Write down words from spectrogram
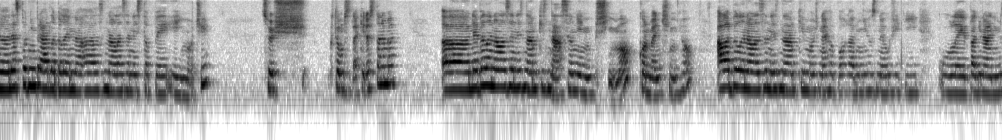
na spodním prádle byly nalezeny stopy její moči, což k tomu se taky dostaneme. Uh, nebyly nalezeny známky znásilnění přímo, konvenčního, ale byly nalezeny známky možného pohlavního zneužití kvůli vaginálním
